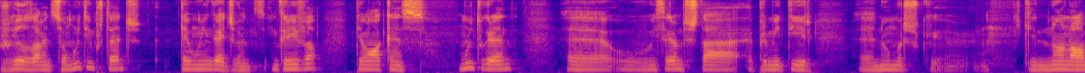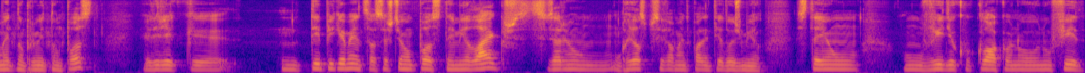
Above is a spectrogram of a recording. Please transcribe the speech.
os Reels realmente são muito importantes, têm um engagement incrível, têm um alcance muito grande. Uh, o Instagram está a permitir uh, números que, que não, normalmente não permite num post. Eu diria que tipicamente, se vocês têm um post que mil likes, se fizerem um, um Reels, possivelmente podem ter dois mil. Se têm um, um vídeo que colocam no, no feed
